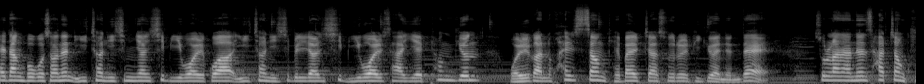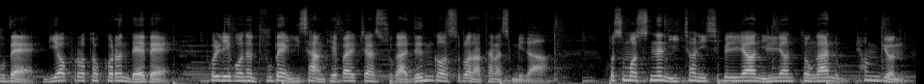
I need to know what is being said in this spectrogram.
해당 보고서는 2020년 12월과 2021년 12월 사이의 평균 월간 활성 개발자 수를 비교했는데 솔라나는 4.9배, 니어 프로토콜은 4배, 폴리곤은 2배 이상 개발자 수가 는 것으로 나타났습니다. 코스모스는 2021년 1년 동안 평균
